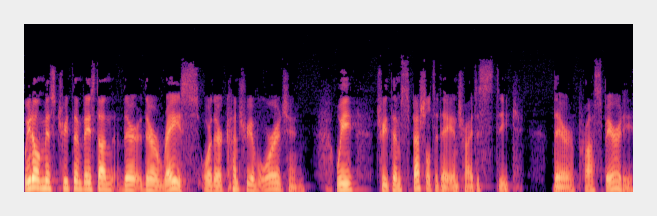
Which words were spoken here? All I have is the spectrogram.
We don't mistreat them based on their, their race or their country of origin. We treat them special today and try to seek their prosperity,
